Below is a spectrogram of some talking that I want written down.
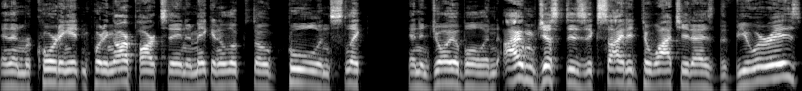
and then recording it and putting our parts in and making it look so cool and slick and enjoyable. And I'm just as excited to watch it as the viewer is.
